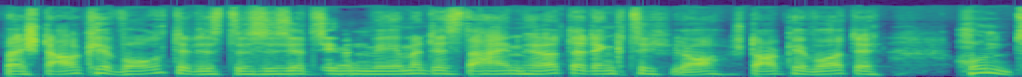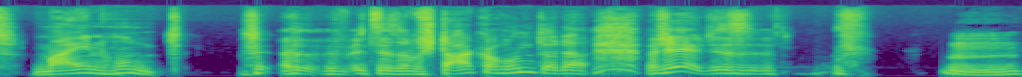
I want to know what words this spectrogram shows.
bei starke Worte, das, das ist jetzt, wenn jemand das daheim hört, der denkt sich, ja, starke Worte. Hund, mein Hund. Ist das ein starker Hund oder wahrscheinlich, das ist, mhm.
